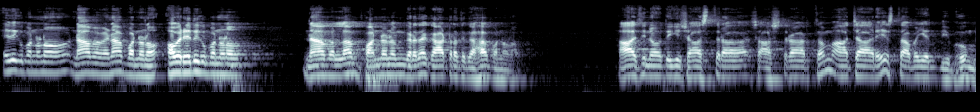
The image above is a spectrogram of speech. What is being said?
எதுக்கு பண்ணணும்? நாம் வேணால் பண்ணணும். அவர் எதுக்கு பண்ணணும்? நாமெல்லாம் பண்ணணுங்கிறத காட்டுறதுக்காக பண்ணணும். ஆசினோதிகி சாஸ்திரா சாஸ்திரார்த்தம் ஆச்சாரே ஸ்தபயத் விபும்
